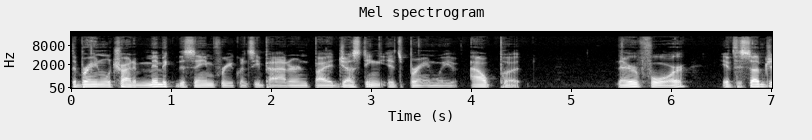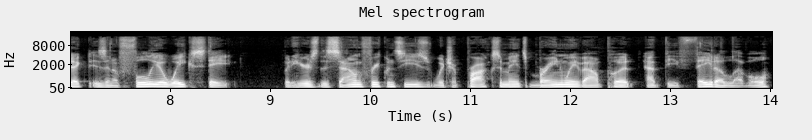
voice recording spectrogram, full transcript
the brain will try to mimic the same frequency pattern by adjusting its brainwave output. Therefore, if the subject is in a fully awake state but hears the sound frequencies which approximates brainwave output at the theta level,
